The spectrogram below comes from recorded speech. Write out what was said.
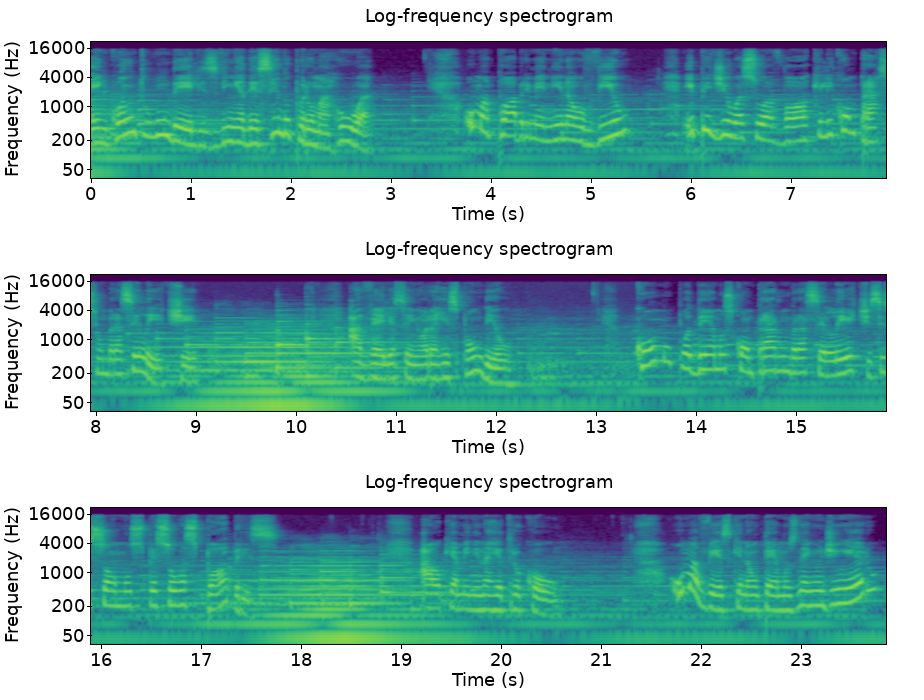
enquanto um deles vinha descendo por uma rua, uma pobre menina ouviu e pediu à sua avó que lhe comprasse um bracelete. A velha senhora respondeu: Como podemos comprar um bracelete se somos pessoas pobres? Ao que a menina retrucou: Uma vez que não temos nenhum dinheiro,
